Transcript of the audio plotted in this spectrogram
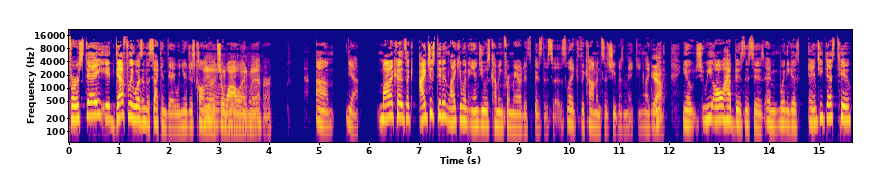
first day. It definitely wasn't the second day when you're just calling her a Mm, chihuahua mhm, and whatever. Um, yeah. Monica is like, I just didn't like it when Angie was coming from Meredith's businesses, like the comments that she was making. Like, Yeah. we, you know, she, we all have businesses. And Whitney goes, Angie does too.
